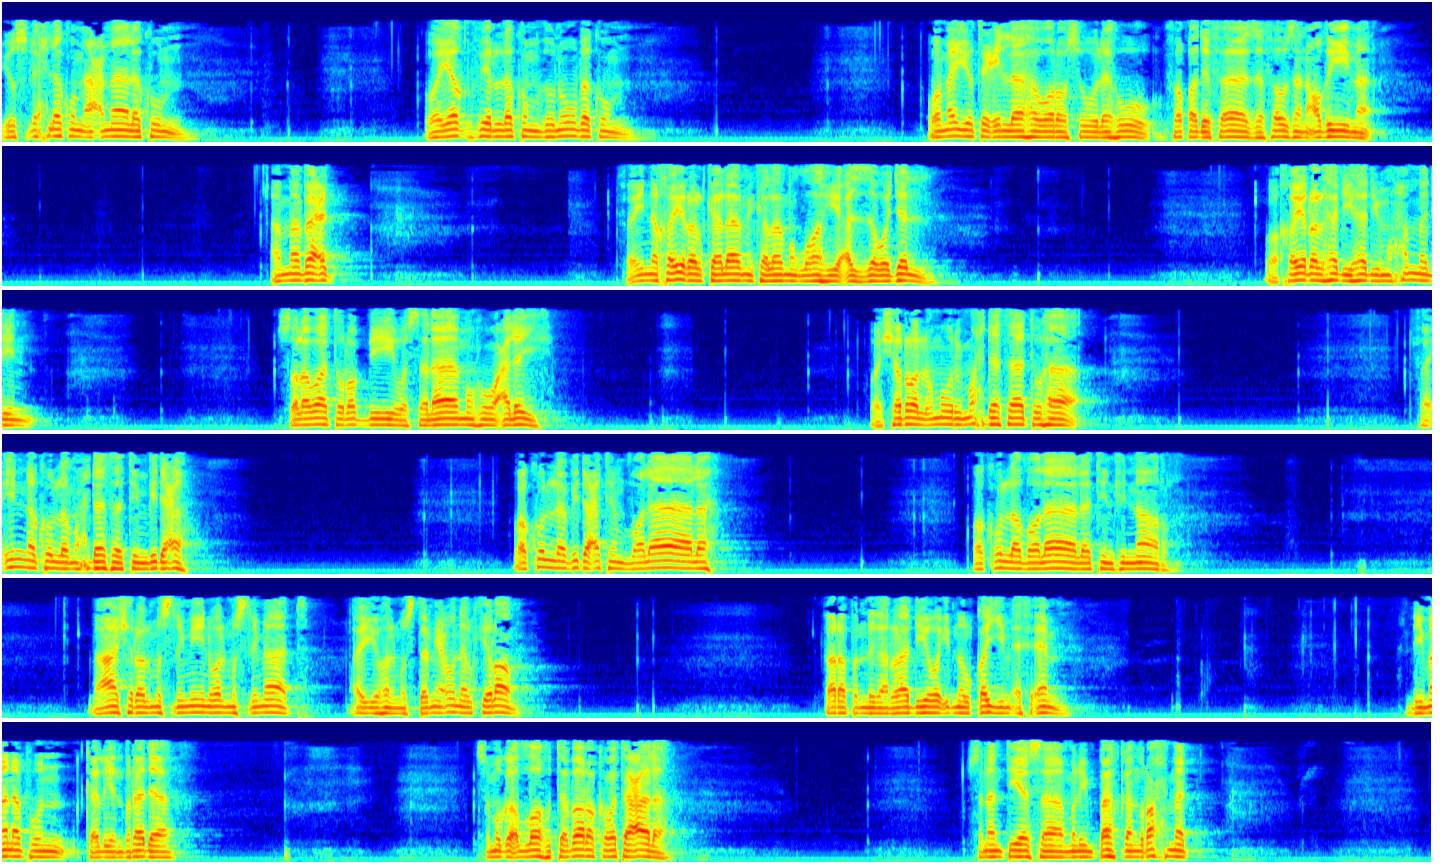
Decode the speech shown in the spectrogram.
يصلح لكم أعمالكم ويغفر لكم ذنوبكم ومن يطع الله ورسوله فقد فاز فوزا عظيما. أما بعد فإن خير الكلام كلام الله عز وجل وخير الهدي هدي محمد صلوات ربي وسلامه عليه. وشر الأمور محدثاتها. فإن كل محدثة بدعة. وكل بدعة ضلالة. وكل ضلالة في النار. معاشر المسلمين والمسلمات. ayuh al-mustami'un al-kiram para pendengar radio Ibnul Qayyim FM dimanapun kalian berada semoga Allah Tabaraka wa Ta'ala senantiasa melimpahkan rahmat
